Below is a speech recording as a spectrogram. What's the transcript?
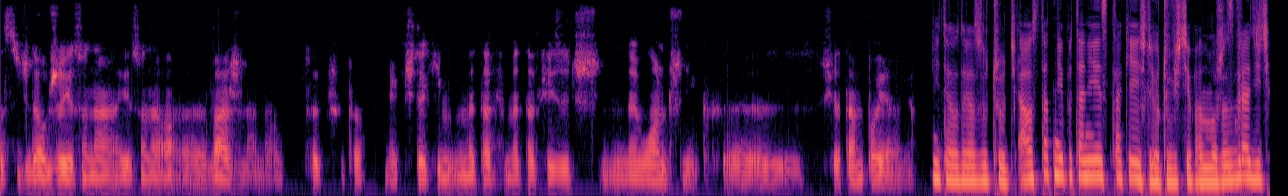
dosyć dobrze, jest ona, jest ona e, ważna. No, także to jakiś taki metaf metafizyczny łącznik y, się tam pojawia. I to od razu czuć. A ostatnie pytanie jest takie, jeśli oczywiście pan może zdradzić.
